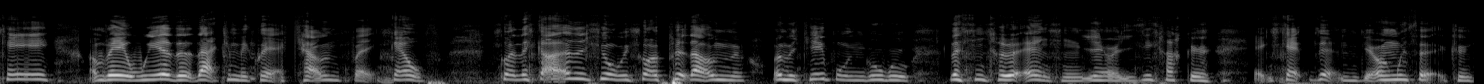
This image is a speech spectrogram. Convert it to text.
okay. I'm very aware that that can be quite a challenge by itself. At the start of the show, we sort of put that on the on the table and go, well, this is how it is, and you know, you just have to accept it and get on with it because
